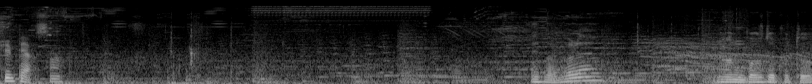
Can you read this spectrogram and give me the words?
Super simple. Et ben voilà. Une bourse de couteau.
